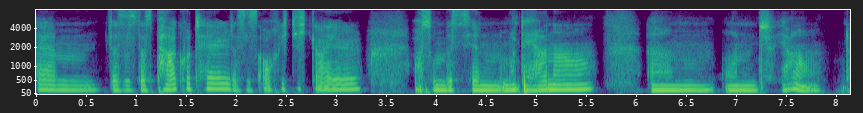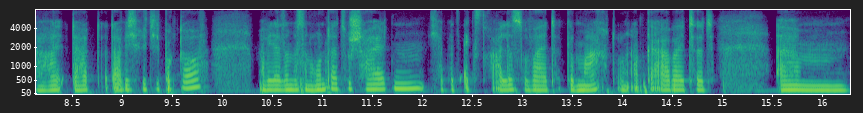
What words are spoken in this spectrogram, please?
Ähm, das ist das Parkhotel. Das ist auch richtig geil. Auch so ein bisschen moderner. Ähm, und ja, da, da, da habe ich richtig Bock drauf, mal wieder so ein bisschen runterzuschalten. Ich habe jetzt extra alles soweit gemacht und abgearbeitet. Ähm,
